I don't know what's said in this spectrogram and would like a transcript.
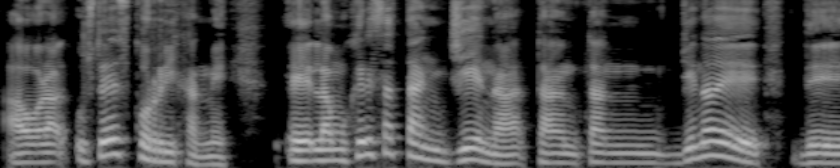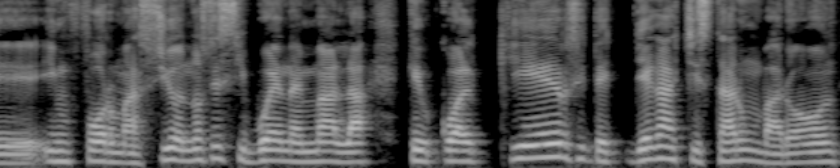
ahora ustedes corríjanme, eh, la mujer está tan llena, tan, tan llena de, de, información, no sé si buena y mala, que cualquier, si te llega a chistar un varón,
